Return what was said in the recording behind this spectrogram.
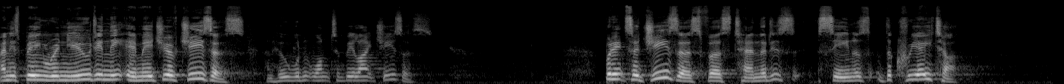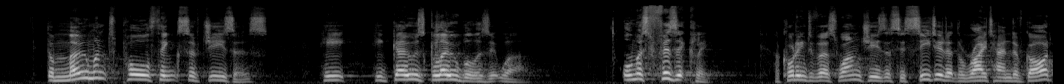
And it's being renewed in the image of Jesus. And who wouldn't want to be like Jesus? But it's a Jesus, verse 10, that is seen as the creator. The moment Paul thinks of Jesus, he, he goes global, as it were, almost physically. According to verse 1, Jesus is seated at the right hand of God,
